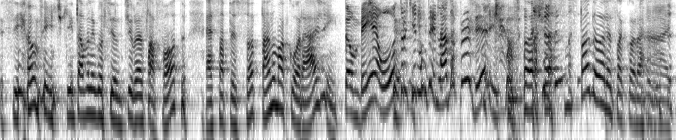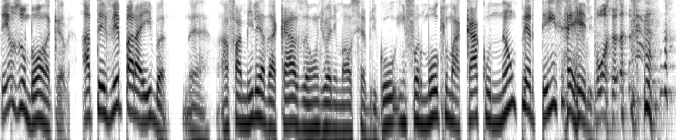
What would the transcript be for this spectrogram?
se realmente quem tava negociando tirou essa foto, essa pessoa tá numa coragem. Também é outro que não tem nada a perder aí. Eu tô achando assustador essa coragem. Ah, e tem o zumbom na câmera. A TV Paraíba, né, a família da casa onde o animal se abrigou, informou que o macaco não pertence a eles. Porra.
